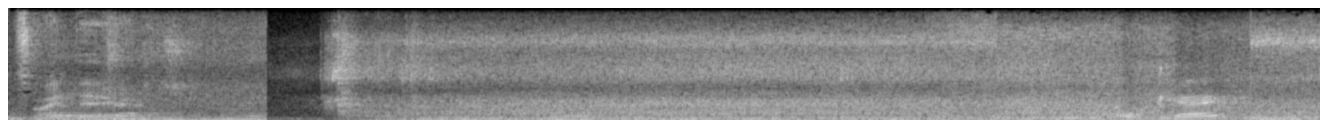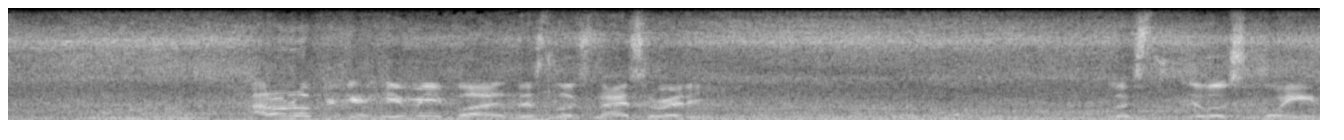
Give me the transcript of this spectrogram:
It's right there. Okay. I don't know if you can hear me, but this looks nice already. Looks it looks clean.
